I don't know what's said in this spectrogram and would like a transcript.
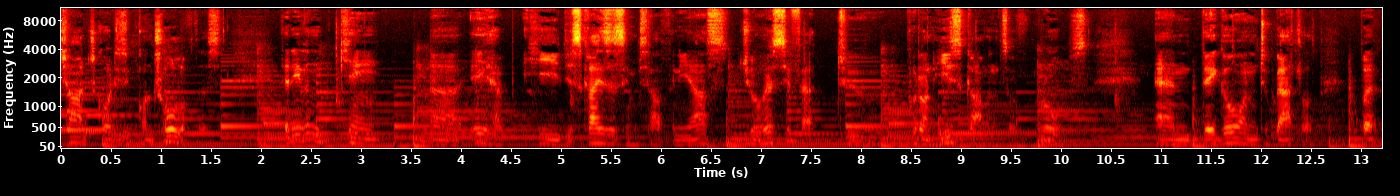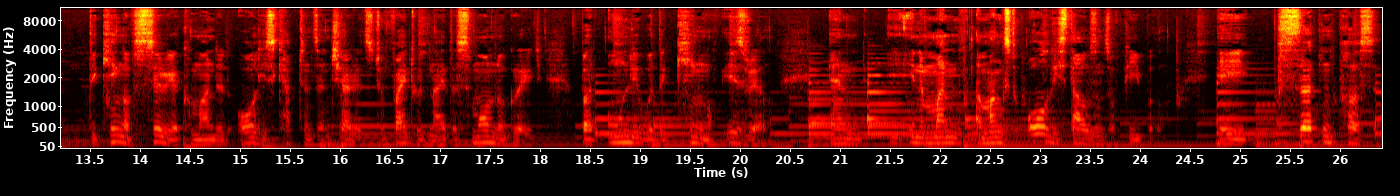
charge, God is in control of this. That even King uh, Ahab, he disguises himself and he asks Jehoshaphat to put on his garments of robes. And they go on to battle. But the king of Syria commanded all his captains and chariots to fight with neither small nor great, but only with the king of Israel. And in among, amongst all these thousands of people, a certain person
